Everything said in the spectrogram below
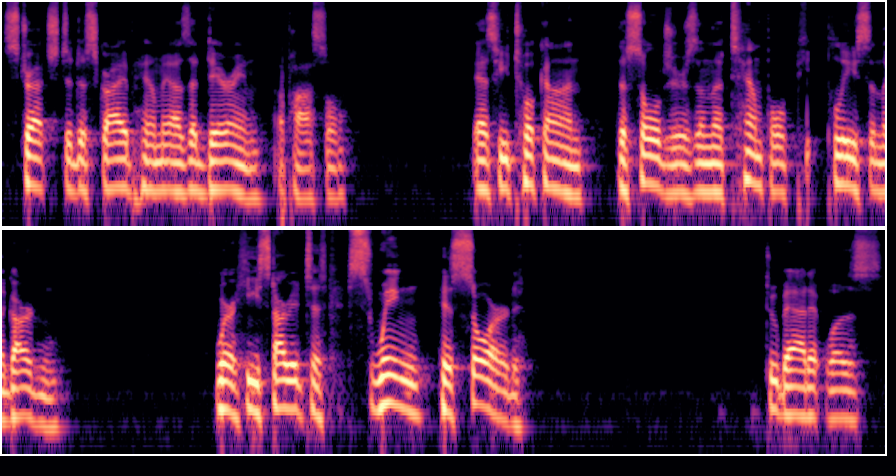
stretch to describe him as a daring apostle as he took on the soldiers and the temple police in the garden, where he started to swing his sword. Too bad it was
